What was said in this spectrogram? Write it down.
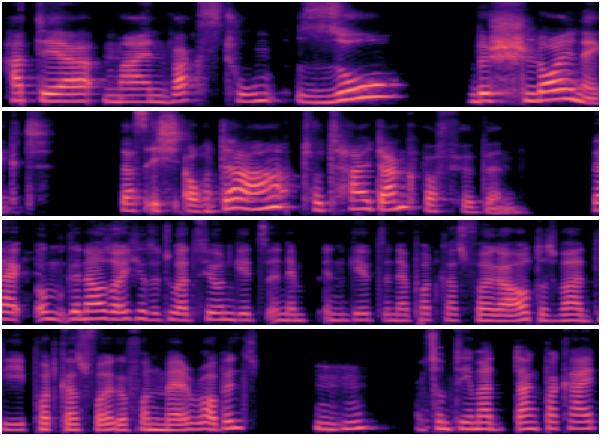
hat der mein Wachstum so beschleunigt, dass ich auch da total dankbar für bin. Da, um genau solche Situationen geht es in, in, in der Podcast-Folge auch. Das war die Podcast-Folge von Mel Robbins. Mhm. zum Thema Dankbarkeit.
